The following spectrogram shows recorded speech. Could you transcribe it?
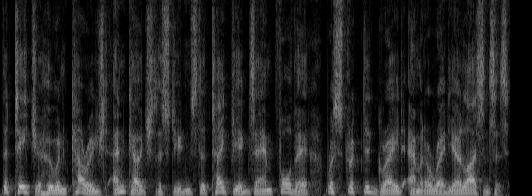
the teacher who encouraged and coached the students to take the exam for their restricted grade amateur radio licenses.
